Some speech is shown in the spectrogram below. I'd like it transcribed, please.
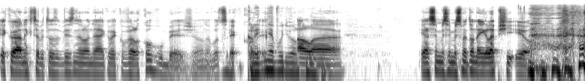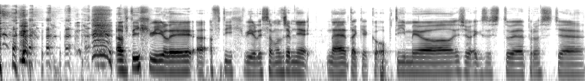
jako já nechci, aby to vyznělo nějak jako velkohubě, že jo, nebo co, jako Klidně buď velkohubě. Ale já si myslím, že jsme to nejlepší, jo. a v té chvíli, a v té chvíli samozřejmě ne, tak jako Optimio, že existuje prostě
